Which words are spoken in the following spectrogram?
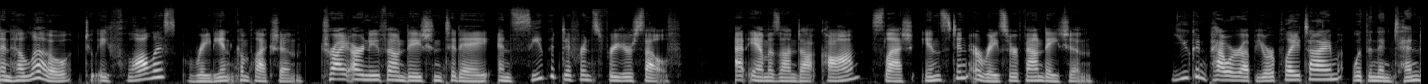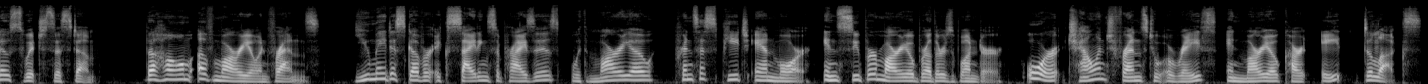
and hello to a flawless, radiant complexion. Try our new foundation today and see the difference for yourself at amazon.com slash instant eraser foundation. You can power up your playtime with the Nintendo Switch system, the home of Mario and Friends. You may discover exciting surprises with Mario, Princess Peach, and more in Super Mario Bros. Wonder, or challenge friends to a race in Mario Kart 8 Deluxe.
